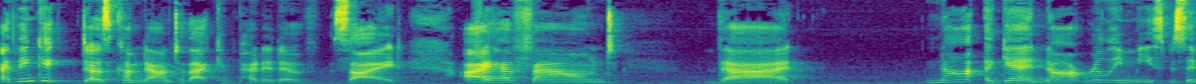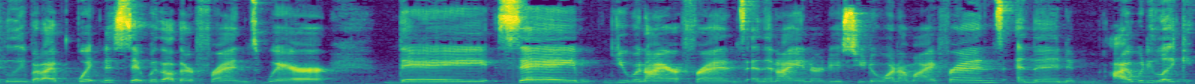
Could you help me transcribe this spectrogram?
I think it does come down to that competitive side. I have found that not again, not really me specifically, but I've witnessed it with other friends where they say you and I are friends and then I introduce you to one of my friends and then I would like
